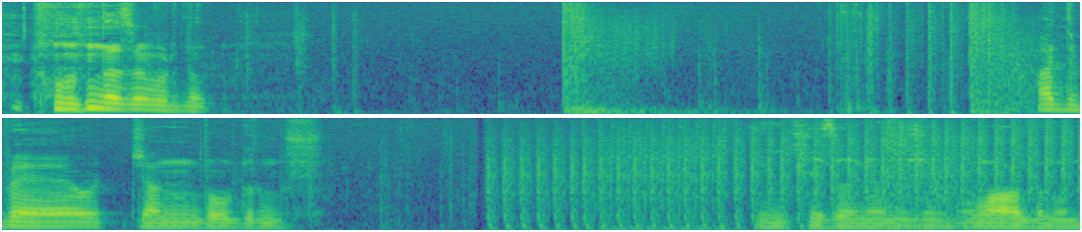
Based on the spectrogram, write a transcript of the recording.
Onu nasıl vurdum? Hadi be o canını doldurmuş. 1200 oynamayacağım ama aldım onu.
